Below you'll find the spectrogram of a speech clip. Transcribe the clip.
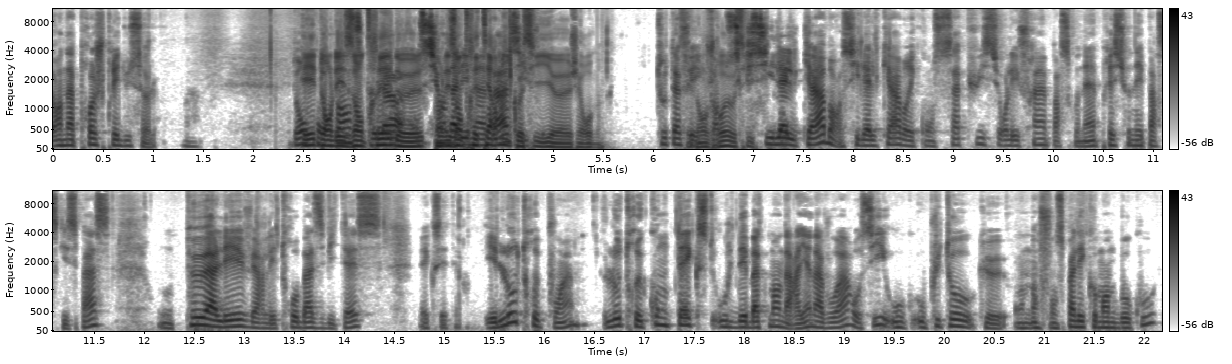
en approche près du sol. Et dans les entrées, de, dans les entrées thermiques aussi, euh, Jérôme. Tout à fait. dangereux aussi. Si l'aile cabre, si l'aile cabre et qu'on s'appuie sur les freins parce qu'on est impressionné par ce qui se passe, on peut aller vers les trop basses vitesses, etc. Et l'autre point, l'autre contexte où le débattement n'a rien à voir aussi, ou, plutôt qu'on n'enfonce pas les commandes beaucoup,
